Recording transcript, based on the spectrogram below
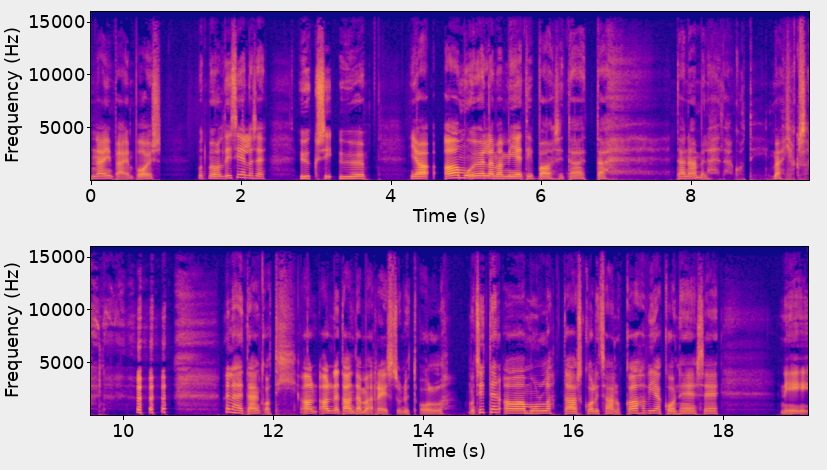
näin päin pois. Mutta me oltiin siellä se yksi yö. Ja aamuyöllä mä mietin vaan sitä, että tänään me lähdetään kotiin. Mä en jaksa enää. me lähdetään kotiin. An- annetaan tämä reissu nyt olla. Mutta sitten aamulla, taas kun olit saanut kahvia koneeseen, niin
